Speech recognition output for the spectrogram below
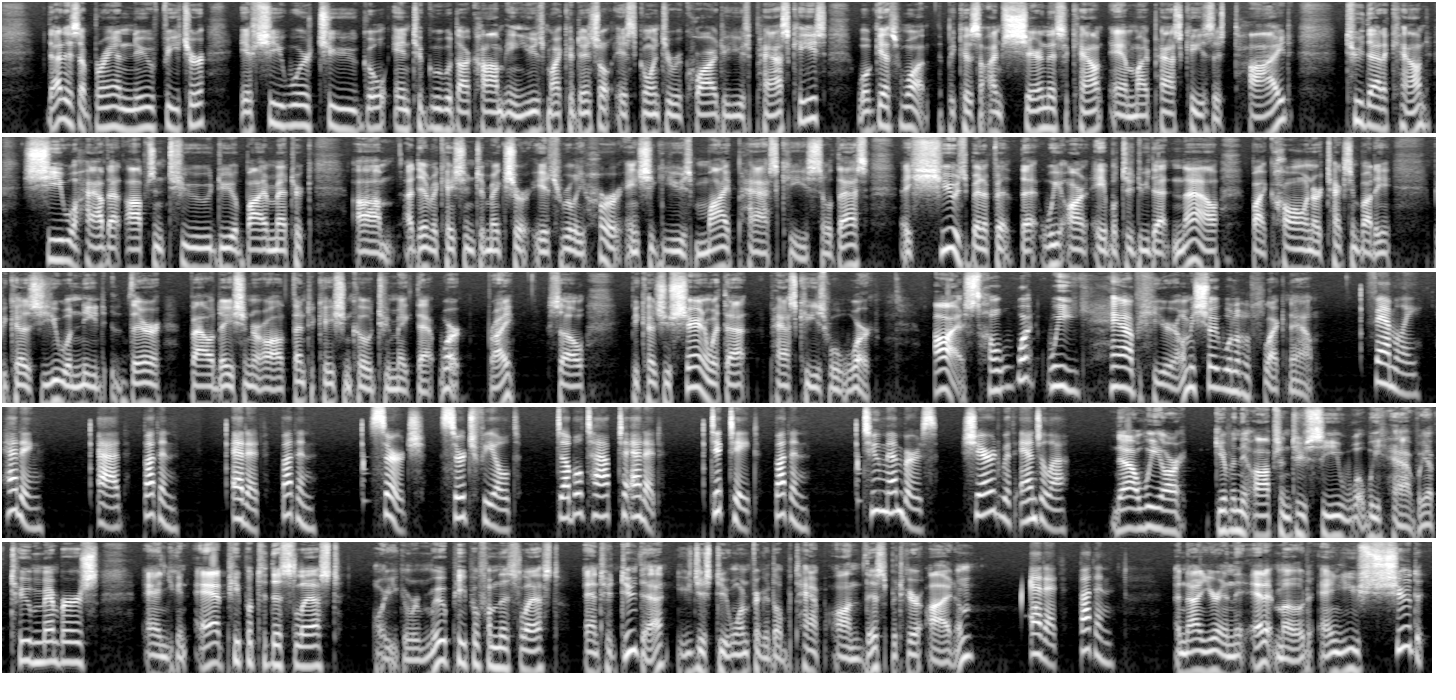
That is a brand new feature. If she were to go into google.com and use my credential, it's going to require to use passkeys. Well, guess what? Because I'm sharing this account and my passkeys is tied to that account, she will have that option to do a biometric um, identification to make sure it's really her and she can use my pass keys. So that's a huge benefit that we aren't able to do that now by calling or texting buddy because you will need their validation or authentication code to make that work, right? So because you're sharing with that, pass keys will work. All right, so what we have here, let me show you what it'll look like now. Family heading. Add button. Edit button. Search search field. Double tap to edit. Dictate button. Two members shared with Angela. Now we are given the option to see what we have. We have two members, and you can add people to this list or you can remove people from this list. And to do that, you just do one finger double tap on this particular item. Edit button. And now you're in the edit mode, and you should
